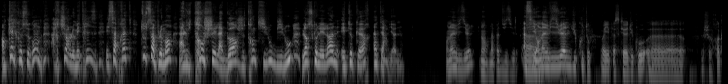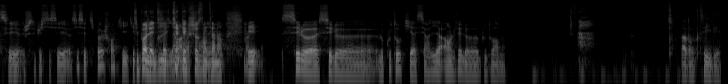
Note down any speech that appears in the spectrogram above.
En quelques secondes, Archer le maîtrise et s'apprête tout simplement à lui trancher la gorge tranquillou bilou lorsque Lelon et Tucker interviennent. On a un visuel? Non, on n'a pas de visuel. Ah si, Euh, on a un visuel du couteau. Oui, parce que du coup, euh, je crois que c'est, je sais plus si c'est, si c'est Tipol, je crois, qui, qui Tipol qui a dit, tiens quelque chose dans ta main. Et c'est le, c'est le, le couteau qui a servi à enlever le Bloodworm. Ah, donc t'es idée.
